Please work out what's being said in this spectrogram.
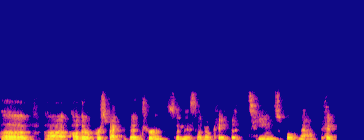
of uh, other prospective interns, and they said, Okay, the teams will now pick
